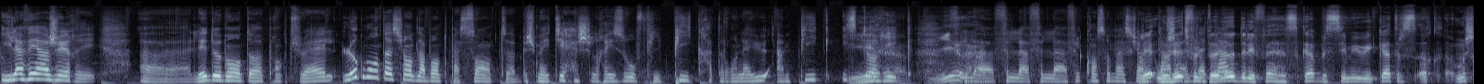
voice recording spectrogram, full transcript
il avait à gérer euh, les demandes ponctuelles, l'augmentation de la bande passante, le réseau pic. On a eu un pic historique dans la consommation. وجات في البيريود اللي فيها سكاب سيمي 4 مش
